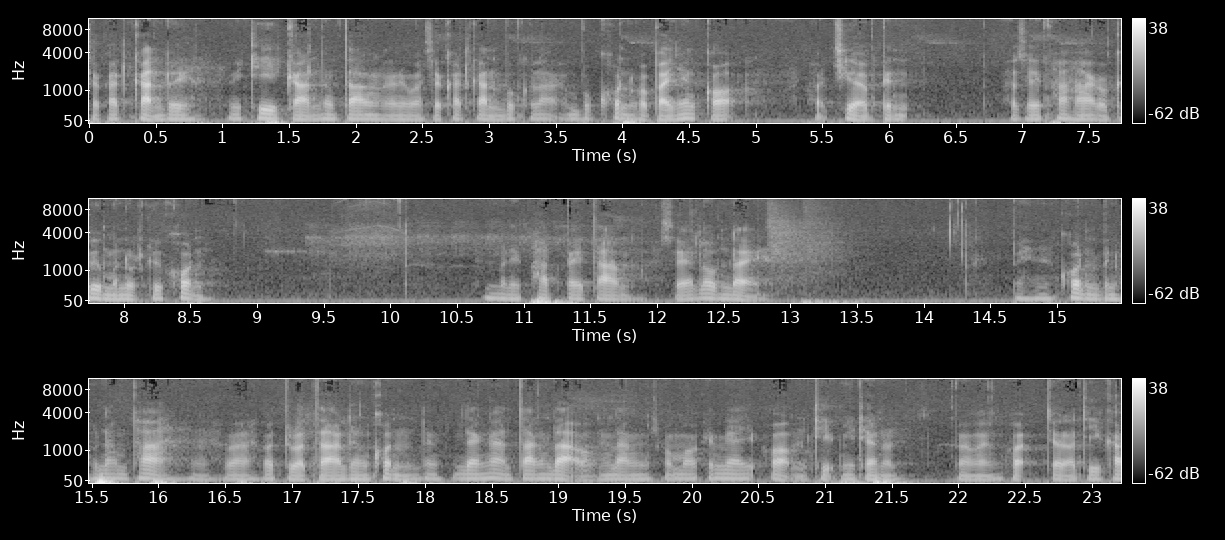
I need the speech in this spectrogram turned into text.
สกัดกันด้วยวิธีการต่างๆเรียกว่าสกัดกันบุคลาบุคคลเข้าไปยังเกาะเพราะเชื่อเป็น อาศัยพาหาก็คือมนุษย์คือคนไม่ได้พัดไปตามแสลมได้เป็นคนเป็นคนนำผ้าว่าก็ตรวจตาเรื่องคนแรงงานต่างดาวดังเขามอแค่แม่อ้อมที่มีแถวนั้นประมาณเพราะเจ้าหน้าที่ข้า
